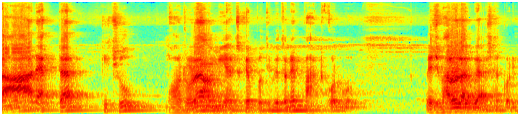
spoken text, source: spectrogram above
তার একটা কিছু ঘটনা আমি আজকে প্রতিবেদনে পাঠ করব। বেশ ভালো লাগবে আশা করি।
